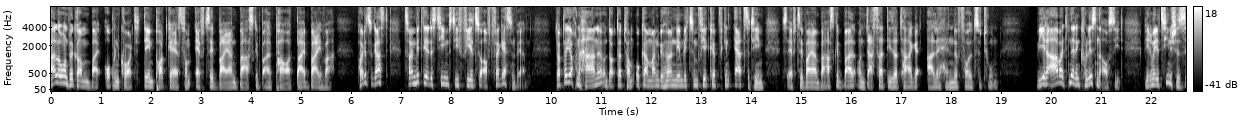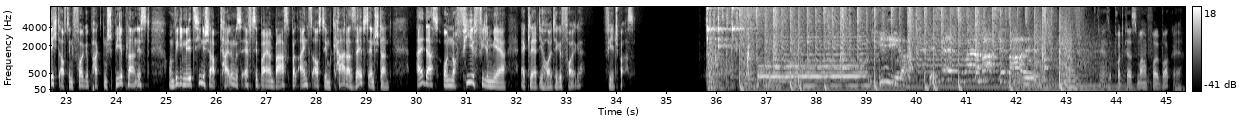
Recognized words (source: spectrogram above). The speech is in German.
Hallo und willkommen bei Open Court, dem Podcast vom FC Bayern Basketball powered by BayWa. Heute zu Gast zwei Mitglieder des Teams, die viel zu oft vergessen werden. Dr. Jochen Hane und Dr. Tom Uckermann gehören nämlich zum vierköpfigen Ärzteteam des FC Bayern Basketball und das hat dieser Tage alle Hände voll zu tun. Wie ihre Arbeit hinter den Kulissen aussieht, wie ihre medizinische Sicht auf den vollgepackten Spielplan ist und wie die medizinische Abteilung des FC Bayern Basketball einst aus dem Kader selbst entstand, all das und noch viel, viel mehr erklärt die heutige Folge. Viel Spaß. hier ist Bayern Basketball. Ja, so Podcasts machen voll Bock, ey.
